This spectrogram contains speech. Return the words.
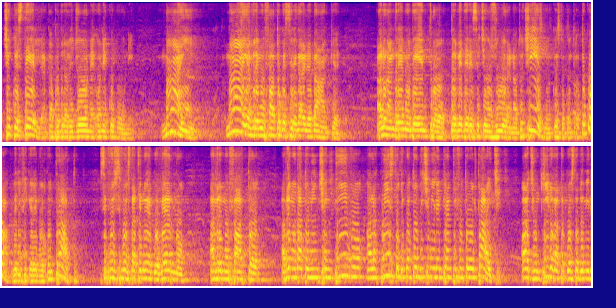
5 Stelle a capo della regione o nei comuni. Mai, mai avremmo fatto questi regali alle banche. Allora andremo dentro per vedere se c'è usura e natocismo in questo contratto qua, verificheremo il contratto, se fossimo stati noi al governo avremmo, fatto, avremmo dato un incentivo all'acquisto di 14.000 impianti fotovoltaici. Oggi un kilowatt costa 2.000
